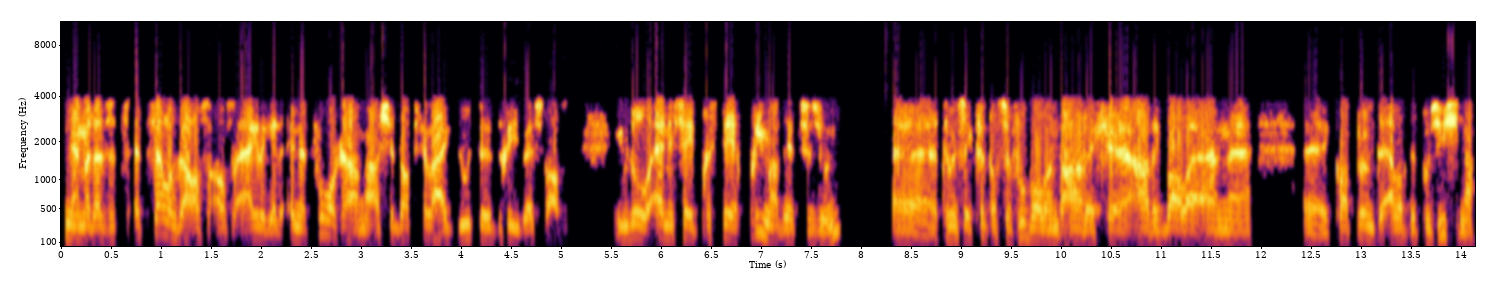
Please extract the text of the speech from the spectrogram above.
Nee, maar dat is het, hetzelfde als, als eigenlijk in het voorgaande. Als je dat gelijk doet, de drie. Als, ik bedoel, NEC presteert prima dit seizoen. Uh, tenminste, ik vind dat ze voetballend aardig, aardig ballen en uh, qua punten elfde positie. Nou,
